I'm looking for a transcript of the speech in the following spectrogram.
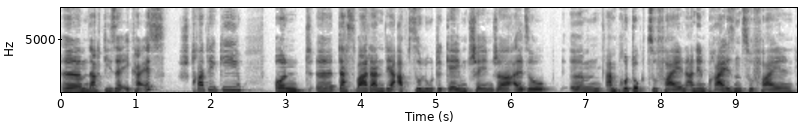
äh, nach dieser EKS-Strategie. Und äh, das war dann der absolute Gamechanger. Also ähm, am Produkt zu feilen, an den Preisen zu feilen,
